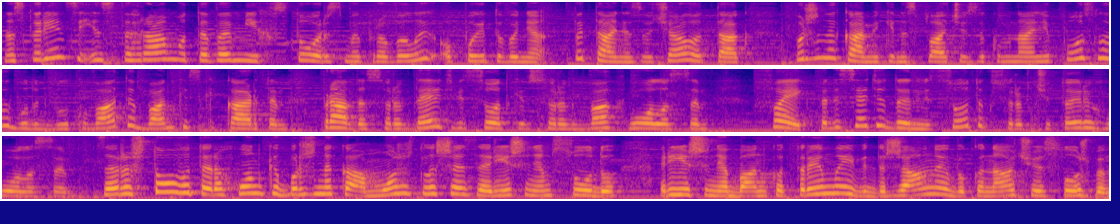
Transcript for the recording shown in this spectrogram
На сторінці інстаграму ТВ Міг Сторіс ми провели опитування. Питання звучало так: боржникам, які не сплачують за комунальні послуги, будуть блокувати банківські карти. Правда, 49%, 42 голоси. Фейк 51%, 44 голоси. Заарештовувати рахунки боржника можуть лише за рішенням суду. Рішення банк отримує від Державної виконавчої служби.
